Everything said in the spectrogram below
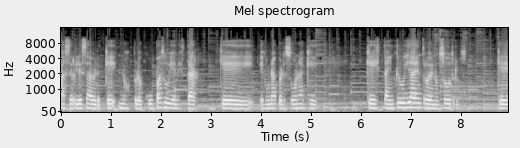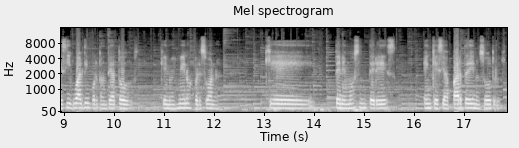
hacerles saber que nos preocupa su bienestar, que es una persona que, que está incluida dentro de nosotros, que es igual de importante a todos, que no es menos persona, que tenemos interés en que sea parte de nosotros.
